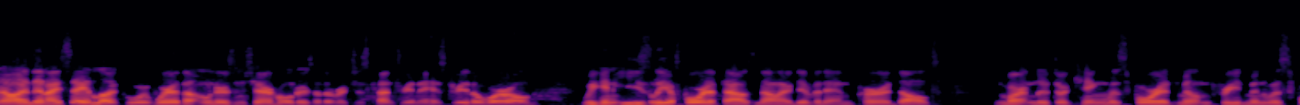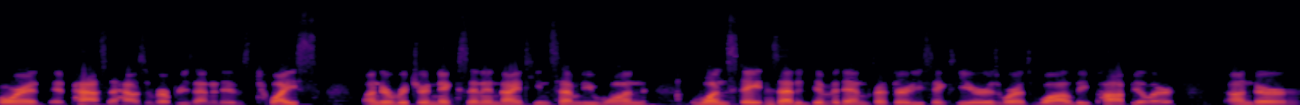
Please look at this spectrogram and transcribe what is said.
No, and then I say, look, we're, we're the owners and shareholders of the richest country in the history of the world. We can easily afford a thousand dollar dividend per adult. Martin Luther King was for it. Milton Friedman was for it. It passed the House of Representatives twice under Richard Nixon in 1971. One state has had a dividend for 36 years, where it's wildly popular under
